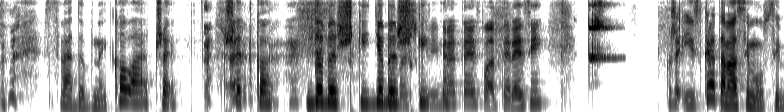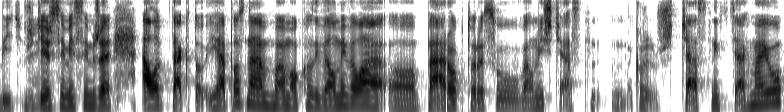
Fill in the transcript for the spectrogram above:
svadobné koláče, Všetko. Dobešky, dobešky. vybraté, zlaté rezy. Akože iskra tam asi musí byť. Že tiež si myslím, že... Ale takto, ja poznám v mojom okolí veľmi veľa o, párov, ktoré sú veľmi šťastní, akože šťastný vzťah majú, o,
